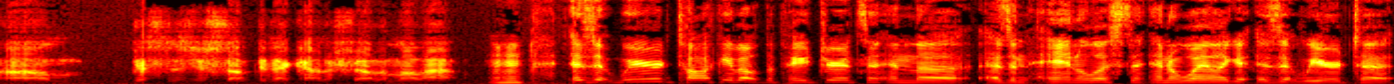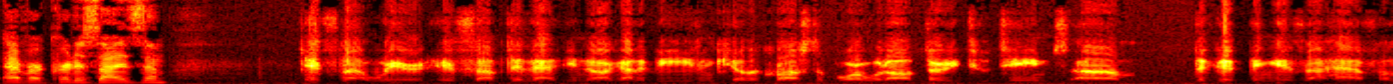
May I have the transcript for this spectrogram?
um, this is just something that kind of fell in my lap. Mm-hmm. Is it weird talking about the Patriots in the as an analyst in a way? Like, is it weird to ever criticize them? It's not weird. It's something that you know I got to be across the board with all 32 teams. Um, the good thing is I have a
